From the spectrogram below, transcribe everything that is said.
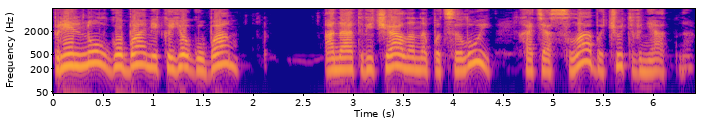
прильнул губами к ее губам, она отвечала на поцелуй, хотя слабо, чуть внятно.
